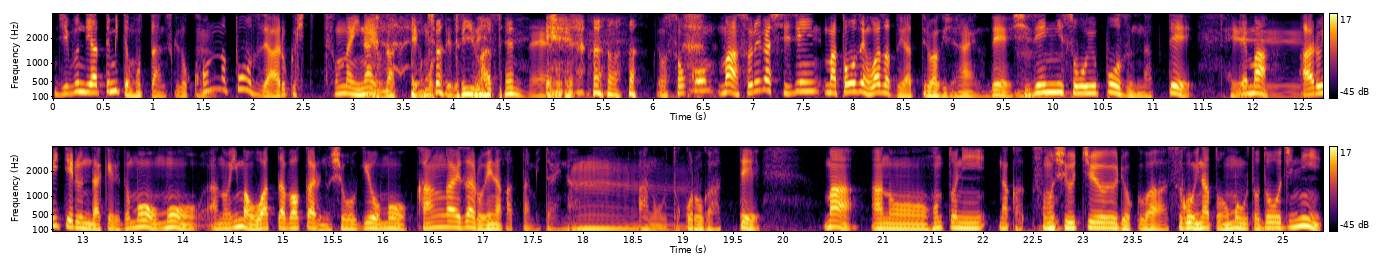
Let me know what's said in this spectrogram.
自分でやってみて思ったんですけど、こんなポーズで歩く人ってそんないないよなって思ってですね。いませんね。でもそこ、まあそれが自然、まあ当然わざとやってるわけじゃないので、自然にそういうポーズになって、でまあ歩いてるんだけれども、もうあの今終わったばかりの将棋をもう考えざるを得なかったみたいなあのところがあって、まああの本当になんかその集中力はすごいなと思うと同時に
